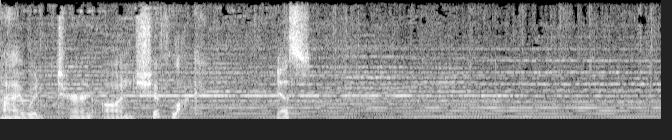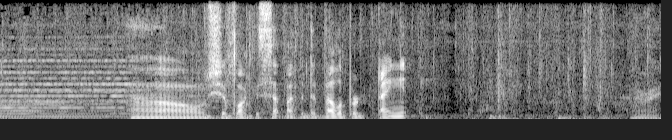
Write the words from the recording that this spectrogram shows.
I would turn on shift lock. Yes? Oh, shift lock is set by the developer. Dang it. Alright.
